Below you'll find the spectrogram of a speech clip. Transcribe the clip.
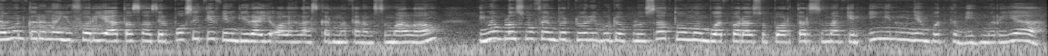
namun karena euforia atas hasil positif yang diraih oleh Laskar Mataram semalam, 15 November 2021 membuat para supporter semakin ingin menyambut lebih meriah.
